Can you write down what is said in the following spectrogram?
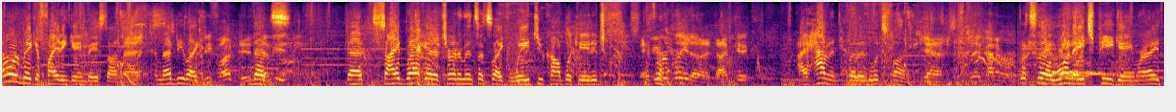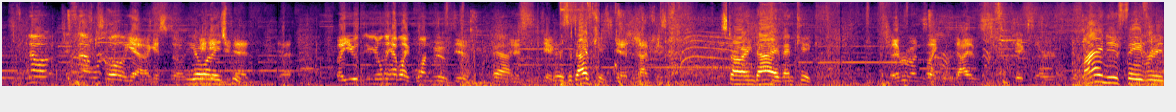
Someone would make a fighting game based on that, and that'd be like That'd be fun, dude. that's That'd that side bracket of tournaments that's like way too complicated. Have you ever played uh, Dive Kick? I haven't, but it looks fun. Yeah, that kind of. That's the one HP game, right? No, it's not one. Well, yeah, I guess so. You got one HP. Yeah. But you you only have like one move too. Yeah. And it's kick. It's a dive kick, yeah, it's a dive kick. starring dive and kick. But everyone's like dives and kicks are My new favorite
